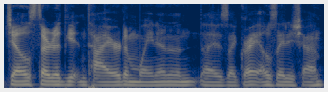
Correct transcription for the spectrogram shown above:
Jill started getting tired and whining, and I was like, "Right, I'll say to Shan."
